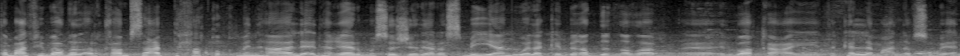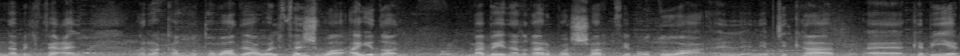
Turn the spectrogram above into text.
طبعا في بعض الأرقام صعب تحقق منها لأنها غير مسجلة رسميا ولكن بغض النظر آه، الواقع يتكلم عن نفسه بأن بالفعل الرقم متواضع والفجوة أيضا ما بين الغرب والشرق في موضوع الابتكار كبير.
